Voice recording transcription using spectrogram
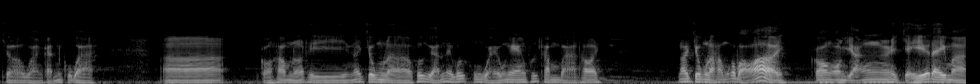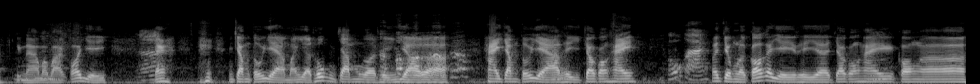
cho hoàn cảnh của bà. À, còn không nữa thì nói chung là Phước rảnh thì Phước cũng quẹo ngang Phước thăm bà thôi. Nói chung là không có bỏ rồi con còn dặn chị ở đây mà chừng nào mà bà có gì. À, trăm tuổi già mà giờ thuốc trăm rồi thì giờ à, hai trăm tuổi già thì cho con hay. Thuốc rồi nói chung là có cái gì thì ờ, cho con hay con ờ,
